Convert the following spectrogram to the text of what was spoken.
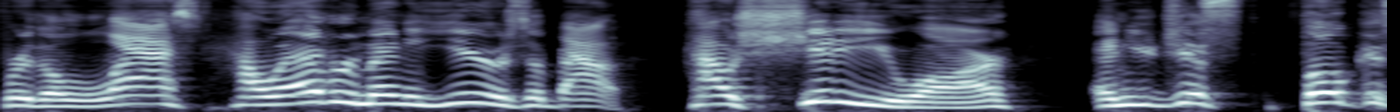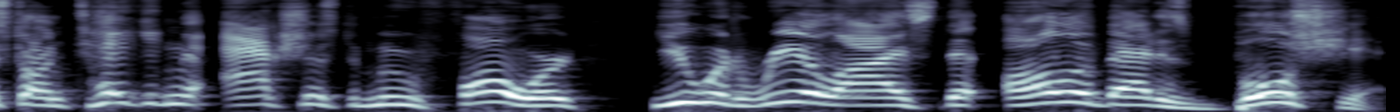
for the last however many years about how shitty you are, and you just focused on taking the actions to move forward, you would realize that all of that is bullshit.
